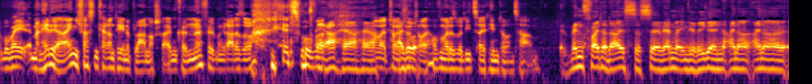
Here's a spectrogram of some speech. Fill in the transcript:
wobei man hätte ja eigentlich fast einen Quarantäneplan noch schreiben können, ne? Fällt mir gerade so jetzt wo wir. Ja, ja, ja. Aber toll, Also- toll, toll. Hoffen wir, dass wir die Zeit hinter uns haben. Wenn ein zweiter da ist, das äh, werden wir irgendwie regeln. Einer, einer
